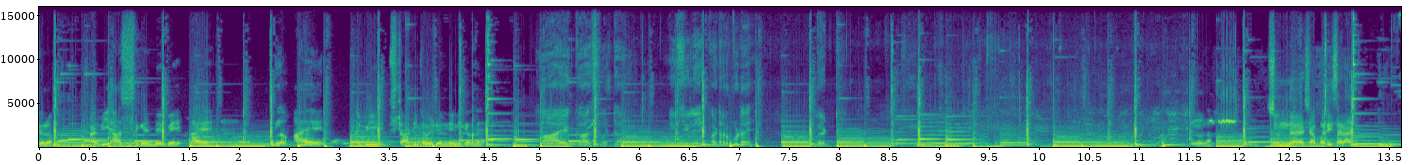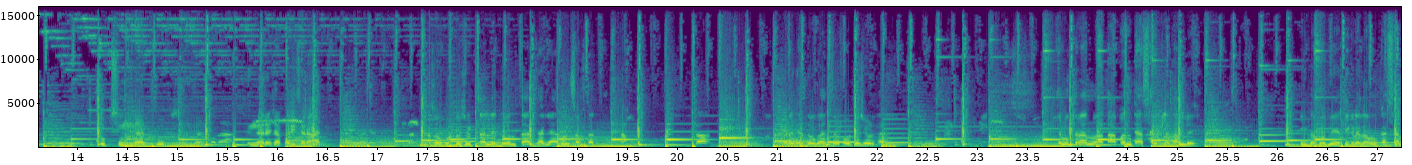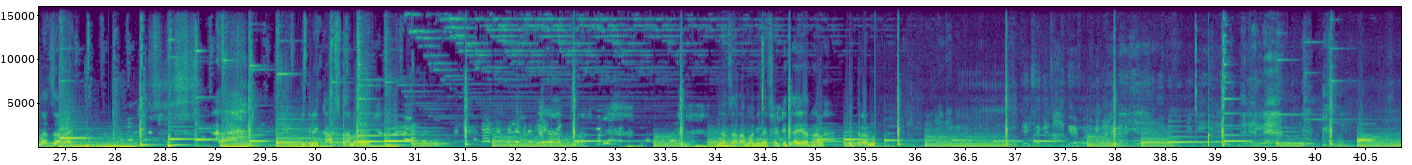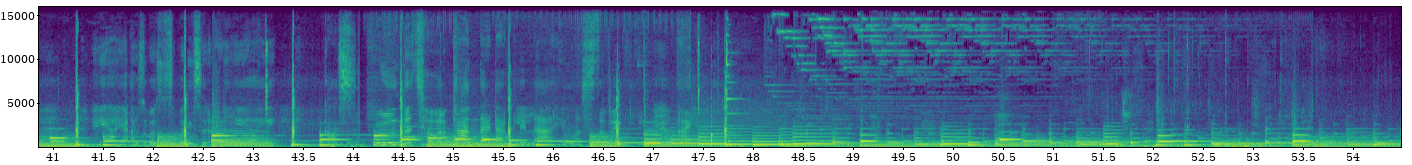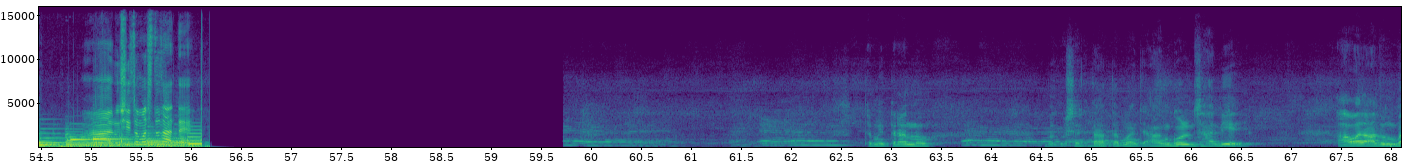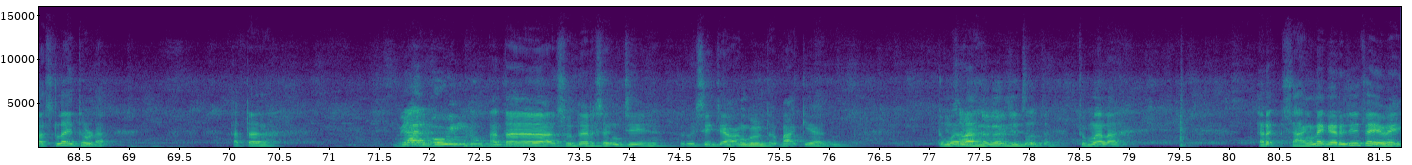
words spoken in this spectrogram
रामेश्वरम अभी आज second day पे आए मतलब आए अभी स्टार्टिंग का वीडियो नहीं निकला है। हा एक कास पठार इझिली पठारपुड आहे बट सुंदर अशा परिसरात। खूप सुंदर खूप सुंदर। सुंदर अशा परिसरात। असं फोटोशूट चाललंय दोन तास झाले अजून संपत तर त्या दोघांचं फोटोशूट झालं. तर मित्रांनो आता आपण त्या साईडला चाललोय. एकदा बघूया तिकडे जाऊन कसा नजारा आहे. हा, कास तलाव आहे. नजारा बघण्यासाठी तयार राहा मित्रांनो. हे आहे आजूबाजूचा परिसर आणि हे आहे कास पिळून त्याच्यावर कांदा टाकलेला आहे मस्तपैकी मित्रांनो बघू शकता आता माझी आंघोळ झाली आहे आवाज अजून बसलाय थोडा. आता वी आर गोइंग टू आता सुदर्शनची ऋषीची आंघोळ तर बाकी आहे अजून. तुम्हाला गरजेचं होतं. तुम्हाला अरे सांगणं गरजेचं आहे बाई.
